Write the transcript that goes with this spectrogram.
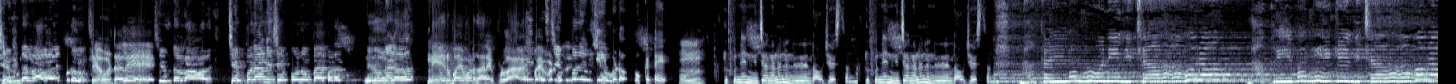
చెమటలు రావాలి ఇప్పుడు. చెమటలే. చెమటలు రావాలి. చెప్పు నాని చెప్పు నువ్వు భయపడకు నేను ఉన్నా కదా? నేను భయపడతాను ఇప్పుడు ఆమె ఇప్పుడు ఒకటే. ఇప్పుడు నేను నిజంగానే నిన్ను లవ్ చేస్తున్నా. ఇప్పుడు నేను నిజంగానే నిన్ను లవ్ చేస్తున్నా. నా కళ్ళలో నిలిచావురా నా ప్రేమని గెలిచావురా.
